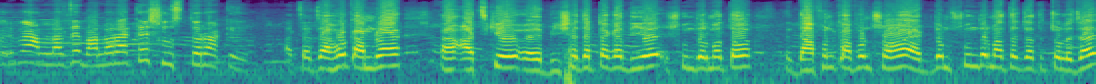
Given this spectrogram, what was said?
করবে আল্লাহ যে ভালো রাখে সুস্থ রাখে। আচ্ছা যা হোক, আমরা আজকে বিশ হাজার টাকা দিয়ে সুন্দর মতো দাফন কাফন সহ একদম সুন্দর মাত্রা যাতে চলে যায়,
